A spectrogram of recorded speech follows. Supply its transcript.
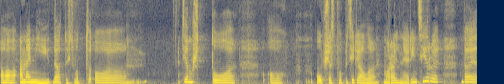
а, аномии, да, то есть вот а, тем, что а, общество потеряло моральные ориентиры, да,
